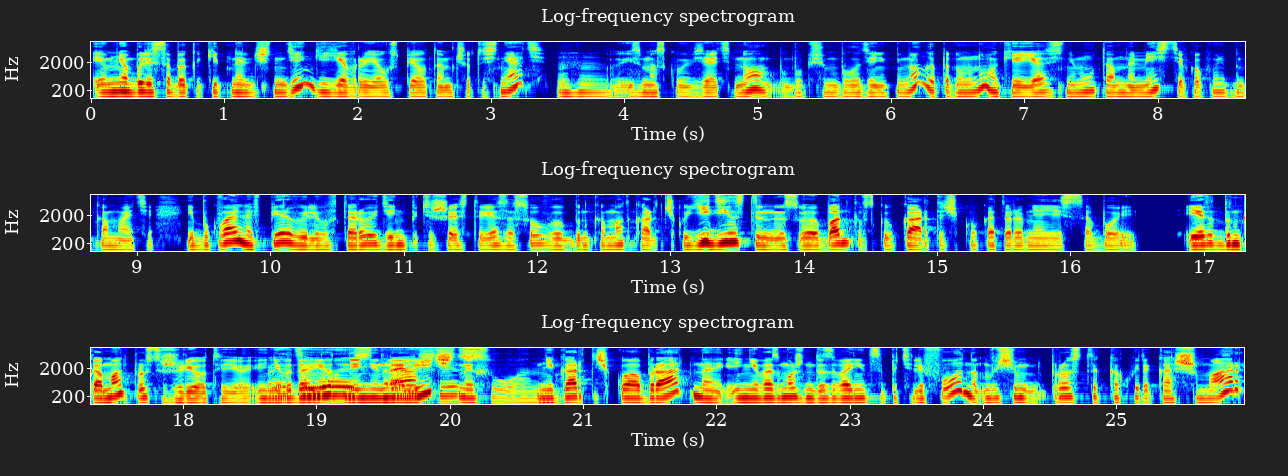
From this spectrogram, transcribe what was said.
И у меня были с собой какие-то наличные деньги, евро я успела там что-то снять, Мгм. из Москвы взять. Но, в общем, было денег немного. Я подумала, ну окей, я сниму там на месте в каком-нибудь банкомате. И буквально в первый или во второй день путешествия я засовываю в банкомат карточку. Единственную свою банковскую карточку, которая у меня есть с собой. И этот банкомат просто жрет ее и не Это выдает мне ни наличных, сон. ни карточку обратно, и невозможно дозвониться по телефону. В общем, просто какой-то кошмар.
